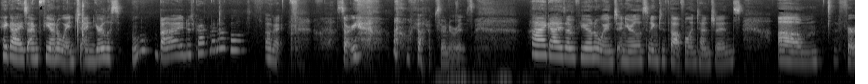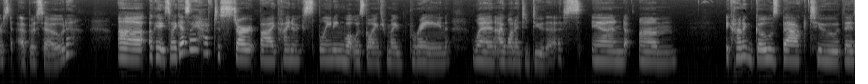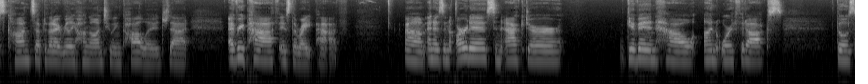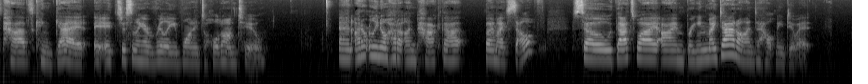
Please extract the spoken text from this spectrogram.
Hey guys, I'm Fiona Winch, and you're listening. Bye. I just cracked my knuckles. Okay. Sorry. oh my god, I'm so nervous. Hi guys, I'm Fiona Winch, and you're listening to Thoughtful Intentions. Um, first episode. Uh, okay, so I guess I have to start by kind of explaining what was going through my brain when I wanted to do this. And um, it kind of goes back to this concept that I really hung on to in college that every path is the right path. Um, and as an artist, an actor, given how unorthodox those paths can get, it's just something I really wanted to hold on to. And I don't really know how to unpack that by myself. So that's why I'm bringing my dad on to help me do it.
